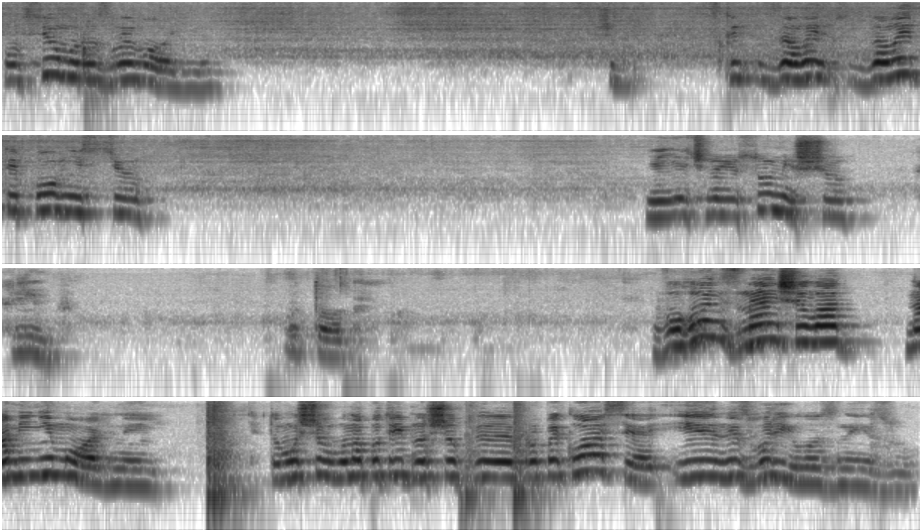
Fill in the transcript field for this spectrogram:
по всьому розливаю. Щоб залити повністю яєчною сумішю хліб. Отак. Вогонь зменшила на мінімальний, тому що вона потрібно, щоб е, пропеклася і не згоріло знизу.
